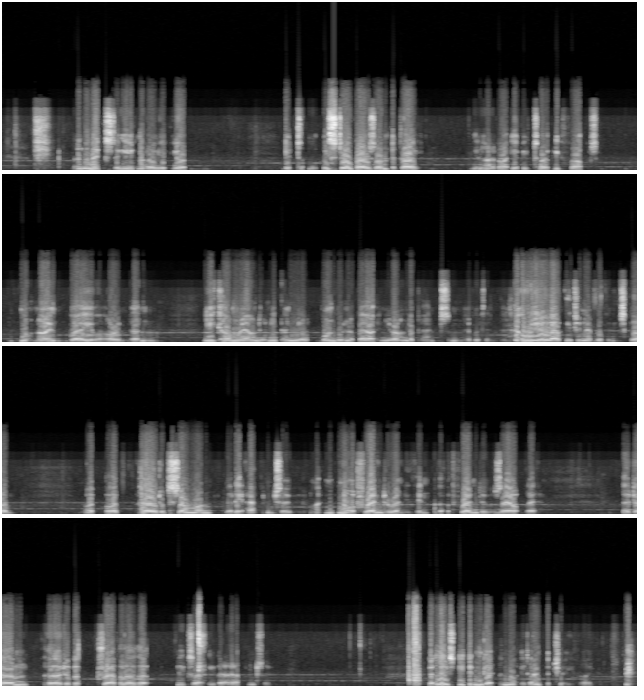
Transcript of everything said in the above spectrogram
And the next thing you know, you, you're, you it still goes on today. You know, like you'd be totally fucked, not knowing where you are, and, and you come round and, and, you're wandering about in your underpants and everything, all your luggage and everything's gone. Heard of someone that it happened to, like not a friend or anything, but a friend who was out there had um, heard of a traveller that exactly that happened to. At least he didn't get the knotted handkerchief, eh?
